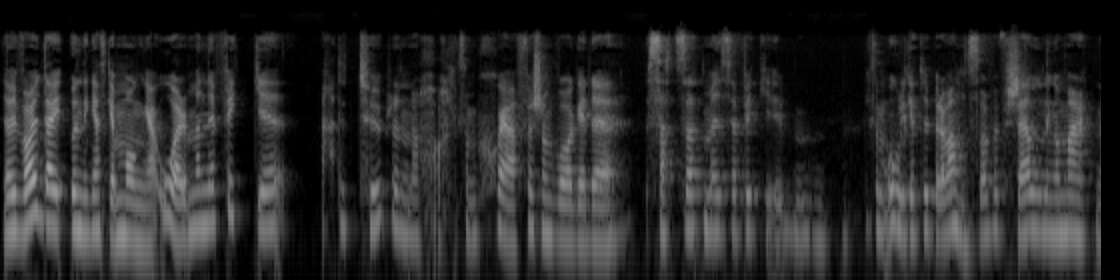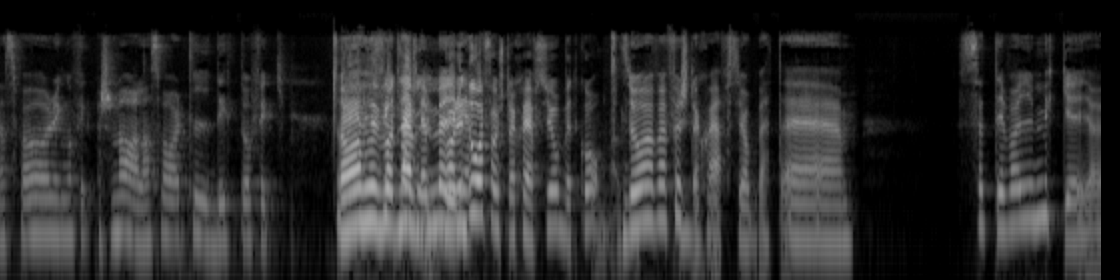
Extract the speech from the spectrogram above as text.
Jag var ju där under ganska många år men jag fick, eh, hade turen att ha liksom chefer som vågade satsa på mig så jag fick eh, liksom olika typer av ansvar för försäljning och marknadsföring och fick personalansvar tidigt och fick Ja, hur var, när, var det då första chefsjobbet kom? Alltså? Då var första chefsjobbet. Eh, så det var ju mycket,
